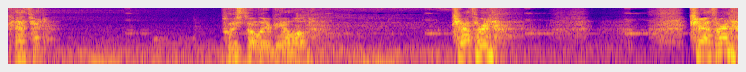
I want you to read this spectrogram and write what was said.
Catherine? Please don't leave me alone. Catherine? Catherine?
